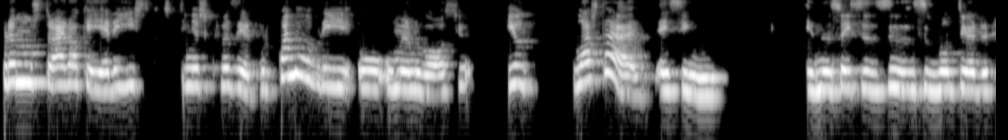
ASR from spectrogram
para mostrar, ok, era isto que tu tinhas que fazer, porque quando eu abri o, o meu negócio, eu, lá está, é assim, eu não sei se, se, se, vou ter,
